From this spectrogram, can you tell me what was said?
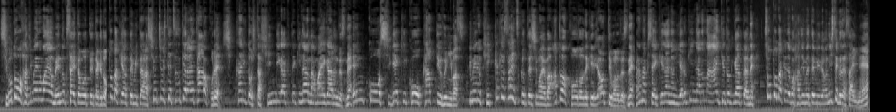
仕事を始める前はめんどくさいと思っていたけど、ちょっとだけやってみたら集中して続けられた。これ、しっかりとした心理学的な名前があるんですね。健康刺激効果っていう風に言います。決めるきっかけさえ作ってしまえば、あとは行動できるよっていうものですね。やらなくちゃいけないのにやる気にならないっていう時があったらね、ちょっとだけでも始めてみるようにしてくださいね。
